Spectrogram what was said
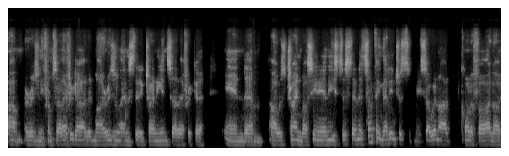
I'm originally from South Africa. I did my original anaesthetic training in South Africa, and um, I was trained by senior anaesthetists, and it's something that interested me. So when I qualified, I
